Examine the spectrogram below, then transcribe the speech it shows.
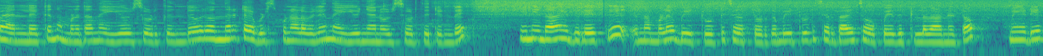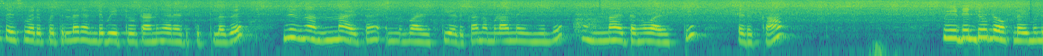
പാനിലേക്ക് നമ്മളിതാ നെയ്യ് ഒഴിച്ചു കൊടുക്കുന്നുണ്ട്. ഒരു ഒന്നര ടേബിൾ സ്പൂൺ അളവിൽ നെയ്യ് ഞാൻ ഒഴിച്ചു കൊടുത്തിട്ടുണ്ട്. ഇനി ഇതാ ഇതിലേക്ക് നമ്മൾ ബീട്രൂട്ട് ചേർത്ത് കൊടുക്കും. ബീട്രൂട്ട് ചെറുതായി ചോപ്പ് ചെയ്തിട്ടുള്ളതാണ് കേട്ടോ. മീഡിയം സൈസ് വലുപ്പത്തിലുള്ള രണ്ട് ബീട്രൂട്ടാണ് ഞാൻ എടുത്തിട്ടുള്ളത്. ഇനി നന്നായിട്ട് വഴറ്റിയെടുക്കാം. നമ്മൾ ആ നെയ്യിൽ നന്നായിട്ടങ്ങ് വഴറ്റി എടുക്കാം. മീഡിയം ടു ലോ ഫ്ലെയിമിൽ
